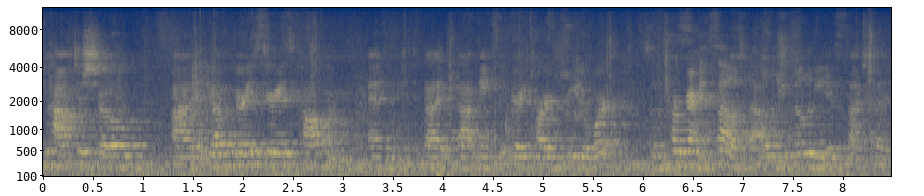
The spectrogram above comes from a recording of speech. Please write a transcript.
you have to show uh, that you have a very serious problem and that, that makes it very hard for you to work. So the program itself, the eligibility is such that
